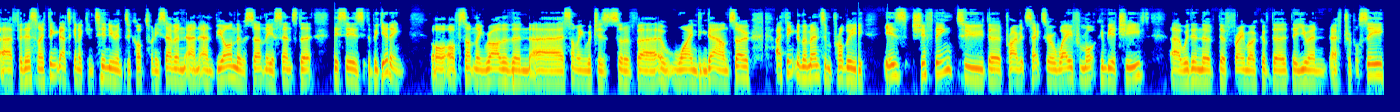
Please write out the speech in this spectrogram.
uh, for this. And I think that's going to continue into COP27 and, and beyond. There was certainly a sense that this is the beginning of something rather than uh, something which is sort of uh, winding down. So I think the momentum probably is shifting to the private sector away from what can be achieved uh, within the, the framework of the, the UNFCCC.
